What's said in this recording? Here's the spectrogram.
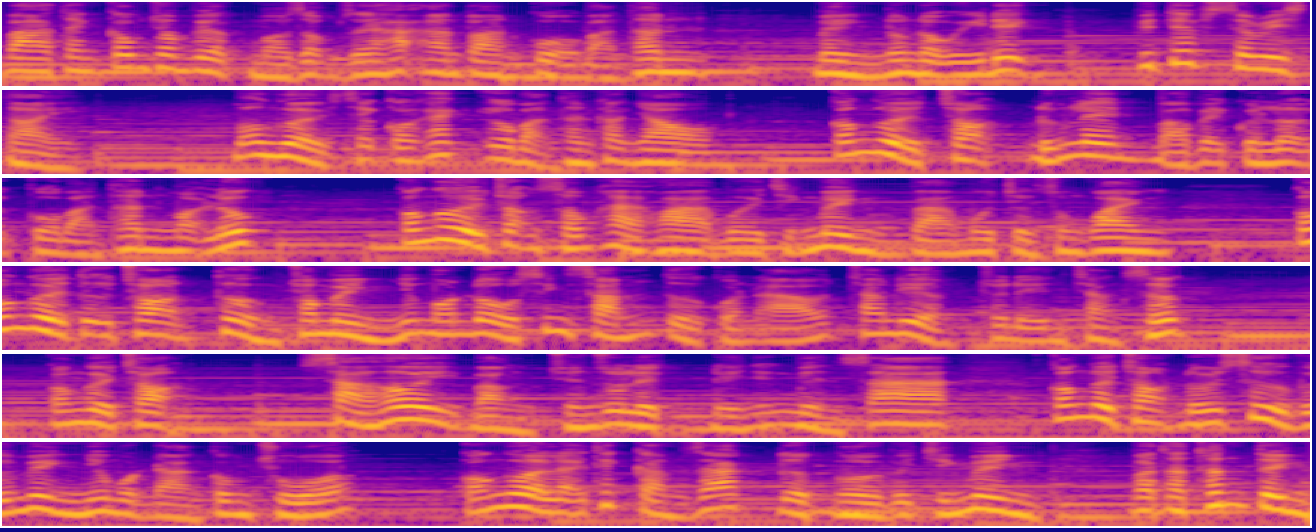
và thành công trong việc mở rộng giới hạn an toàn của bản thân, mình nung nấu ý định viết tiếp series này. Mỗi người sẽ có cách yêu bản thân khác nhau. Có người chọn đứng lên bảo vệ quyền lợi của bản thân mọi lúc, có người chọn sống hài hòa với chính mình và môi trường xung quanh, có người tự chọn thưởng cho mình những món đồ xinh xắn từ quần áo, trang điểm cho đến trang sức. Có người chọn xả hơi bằng chuyến du lịch đến những miền xa, có người chọn đối xử với mình như một nàng công chúa, có người lại thích cảm giác được ngồi với chính mình và thật thân tình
